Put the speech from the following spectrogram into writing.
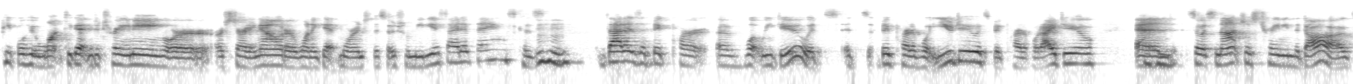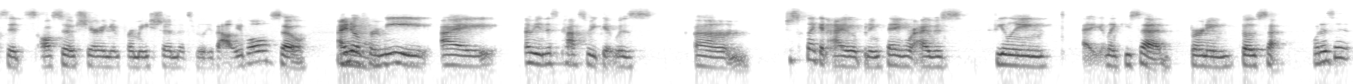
people who want to get into training or are starting out or want to get more into the social media side of things because mm-hmm. that is a big part of what we do. It's it's a big part of what you do. It's a big part of what I do, And mm-hmm. so it's not just training the dogs, it's also sharing information that's really valuable. So I know for me, I I mean this past week it was um, just like an eye-opening thing where I was feeling like you said, burning both sides. What is it?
